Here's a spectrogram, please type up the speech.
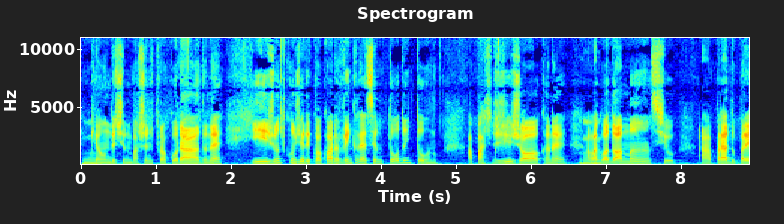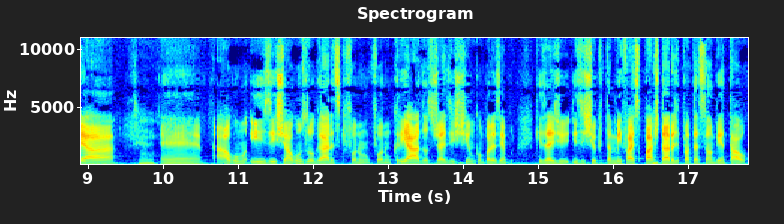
hum. que é um destino bastante procurado, né? E junto com Jericoacoara vem crescendo todo o entorno. A parte de Jijoca, né? Hum. A Lagoa do Amâncio, a Praia do Preá. Hum. É, algum, existem alguns lugares que foram, foram criados, já existiam, como por exemplo, que já existiu, que também faz parte da área de proteção ambiental,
